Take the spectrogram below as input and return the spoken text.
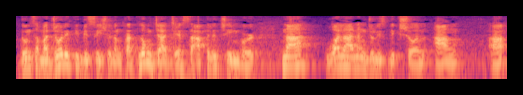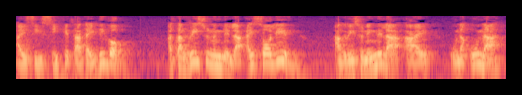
doon sa majority decision ng tatlong judges sa appellate chamber na wala ng jurisdiction ang ah, ICC kay Tatay Digong. At ang reasoning nila ay solid. Ang reasoning nila ay unang-una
